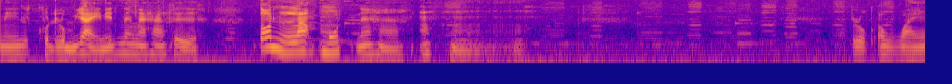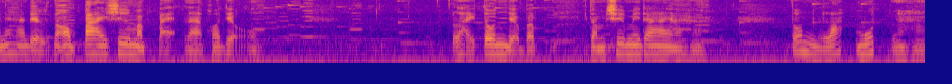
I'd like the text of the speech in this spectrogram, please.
นี่ขุดหลุมใหญ่นิดนึงนะคะ คือ ต้นละมุดนะคะอื้อ หือปลูกเอาไว้นะคะ เดี๋ยวเราต้องเอาป้ายชื่อมาแปะแล้วเพราะเดี๋ยว หลายต้นเดี๋ยวแบบจำชื่อไม่ได้นะคะ ต้นละมุดนะคะ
